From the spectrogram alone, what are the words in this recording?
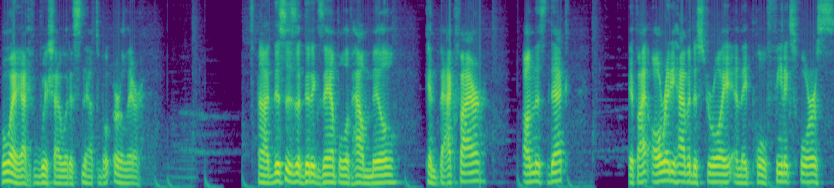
Boy, I wish I would have snapped earlier. Uh, this is a good example of how Mill can backfire on this deck. If I already have a destroy and they pull Phoenix Force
